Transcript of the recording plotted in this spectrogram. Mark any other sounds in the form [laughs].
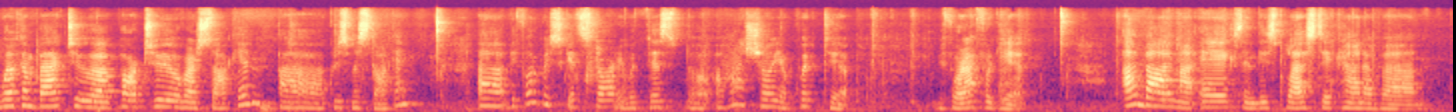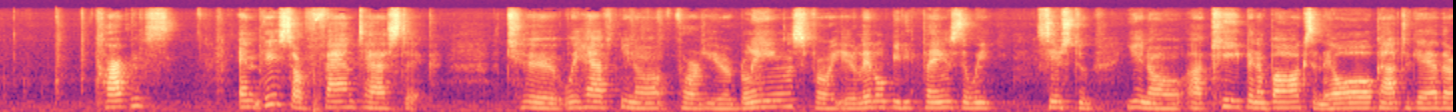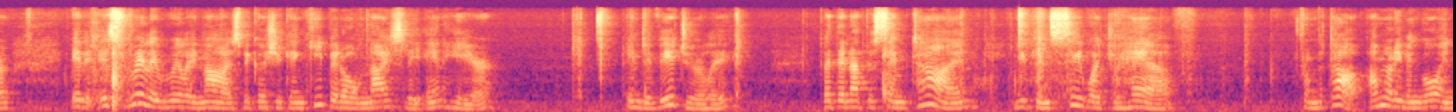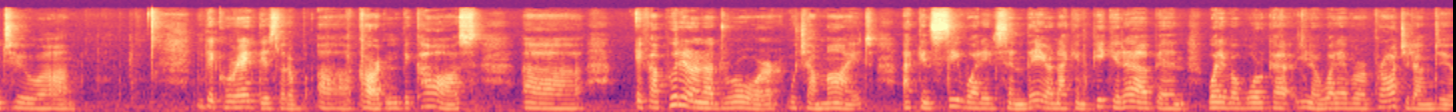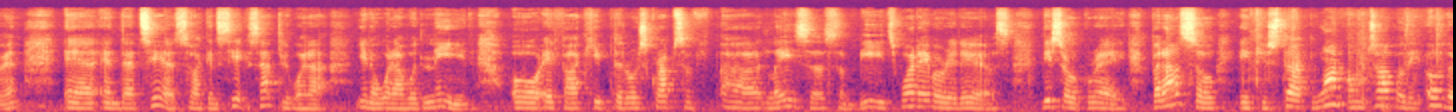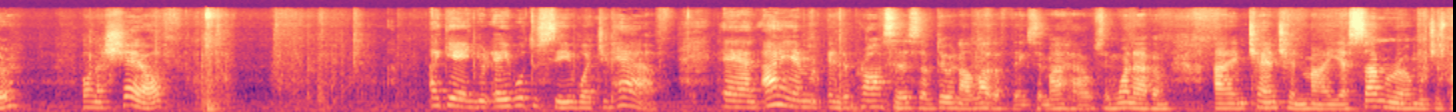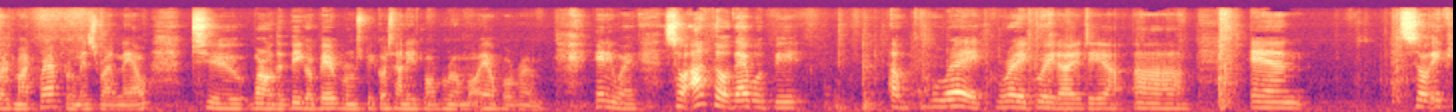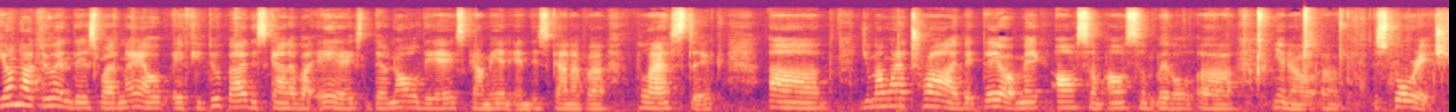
welcome back to uh, part two of our stocking, uh, Christmas stocking. Uh, before we get started with this though, I want to show you a quick tip before I forget. I buy my eggs in these plastic kind of um, cartons and these are fantastic to, we have, you know, for your blings, for your little bitty things that we seems to, you know, uh, keep in a box and they all come together. It is really, really nice because you can keep it all nicely in here individually, but then at the same time, you can see what you have from the top. I'm not even going to uh, decorate this little uh, carton because uh, if I put it on a drawer, which I might, I can see what is in there and I can pick it up and whatever work, I, you know, whatever project I'm doing, and, and that's it. So I can see exactly what I, you know, what I would need. Or if I keep the little scraps of uh, laces or beads, whatever it is, these are great. But also, if you stack one on top of the other on a shelf, again, you're able to see what you have. And I am in the process of doing a lot of things in my house. And one of them, I'm changing my uh, sunroom, which is where my craft room is right now, to one of the bigger bedrooms because I need more room, more elbow room. Anyway, so I thought that would be a great, great, great idea. Uh, and so if you're not doing this right now, if you do buy this kind of eggs, then all the eggs come in in this kind of a plastic. Um, you might want to try, but they'll make awesome, awesome little, uh, you know, uh, storage.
